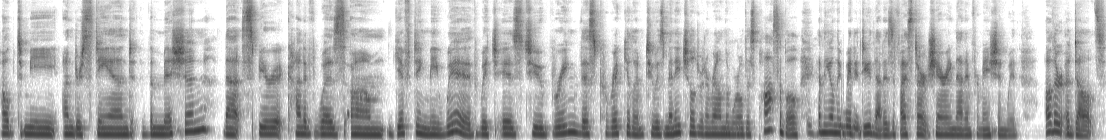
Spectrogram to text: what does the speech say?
helped me understand the mission that spirit kind of was um, gifting me with, which is to bring this curriculum to as many children around the world as possible. Mm-hmm. And the only way to do that is if I start sharing that information with other adults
